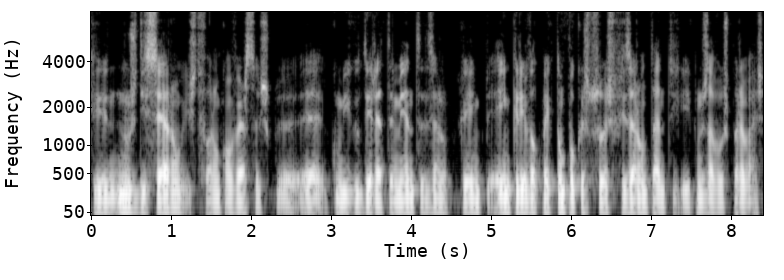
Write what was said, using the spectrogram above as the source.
Que nos disseram, isto foram conversas uh, comigo diretamente, disseram que é, é incrível como é que tão poucas pessoas fizeram tanto e, e, que nos davam os parabéns.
